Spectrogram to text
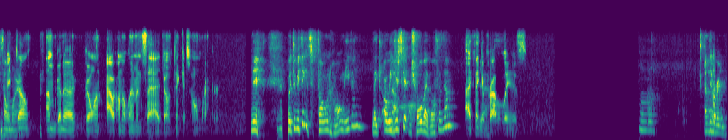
I somewhere. don't. I'm gonna go on out on a limb and say I don't think it's Home Wrecker. Yeah. But do we think it's Phone Home even? Like, are we No. just getting trolled by both of them? I think Yeah. it probably is. Hmm. I think we're getting,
